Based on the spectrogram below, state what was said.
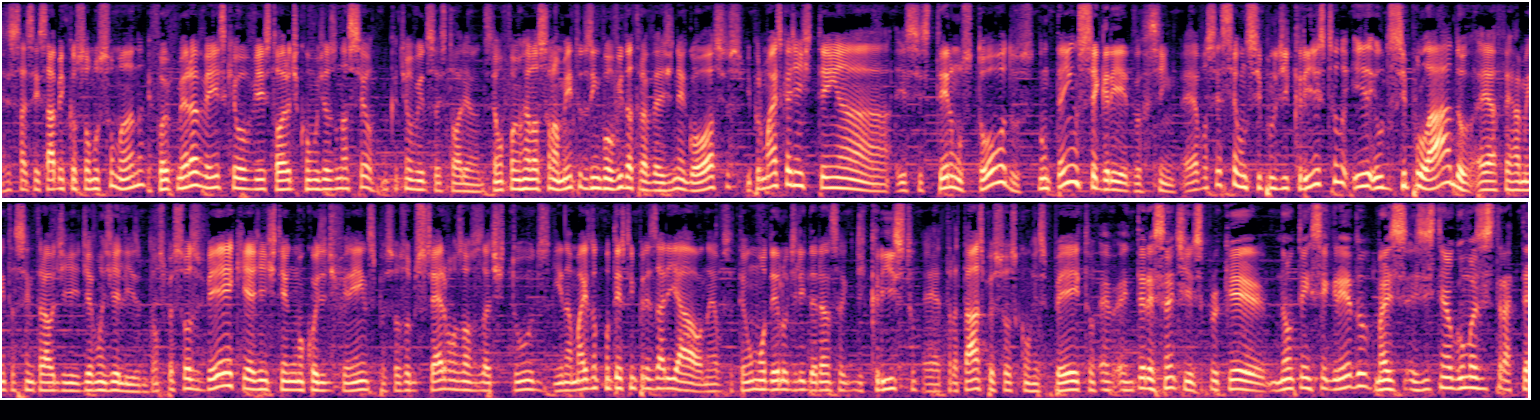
Vocês sabem que eu sou muçulmana. E foi a primeira vez que eu ouvi a história de como Jesus nasceu. Nunca tinha ouvido essa história antes. Então foi um relacionamento desenvolvido através de negócios e por mais que a gente tenha esses termos todos, não tem um segredo, assim. É você ser um discípulo de Cristo e o discipulado é a ferramenta central de, de evangelismo. Então as pessoas veem que a gente tem alguma coisa diferente, as pessoas observam as nossas atitudes, e ainda mais no contexto empresarial, né? Você tem um modelo de liderança de Cristo, é, tratar as pessoas com respeito. É, é interessante isso, porque não tem segredo, mas existem algumas estratégias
